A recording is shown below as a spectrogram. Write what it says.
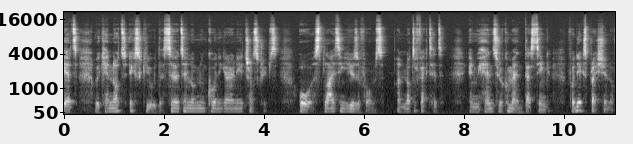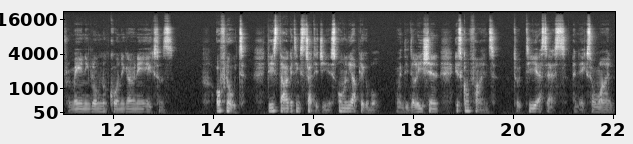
Yet, we cannot exclude that certain long non-coding RNA transcripts or splicing userforms are not affected, and we hence recommend testing for the expression of remaining long non-coding RNA exons. Of note, this targeting strategy is only applicable when the deletion is confined to TSS and exon 1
